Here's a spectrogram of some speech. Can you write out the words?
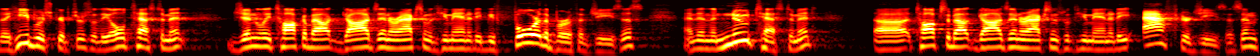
the Hebrew Scriptures or the Old Testament generally talk about God's interaction with humanity before the birth of Jesus. And then the New Testament uh, talks about God's interactions with humanity after Jesus. And,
